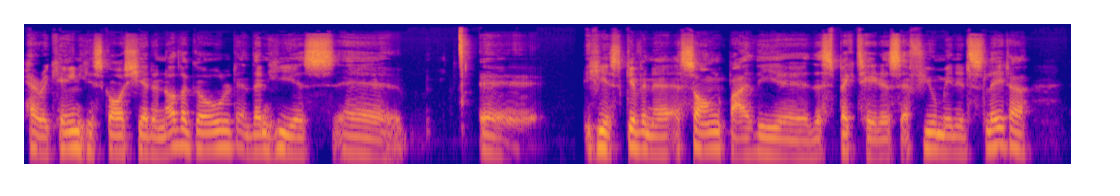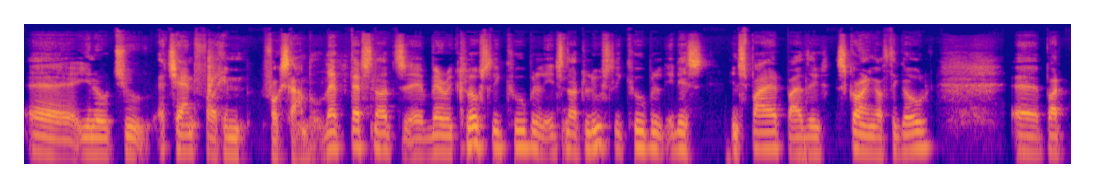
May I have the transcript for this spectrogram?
Harry Kane he scores yet another goal, and then he is uh, uh, he is given a, a song by the uh, the spectators a few minutes later. Uh, you know, to a chant for him, for example. That that's not uh, very closely coupled. It's not loosely coupled. It is inspired by the scoring of the goal, uh, but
